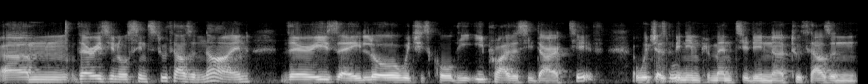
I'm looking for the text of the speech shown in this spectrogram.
um, there is, you know, since 2009, there is a law which is called the e-privacy directive, which has been implemented in uh, 2000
